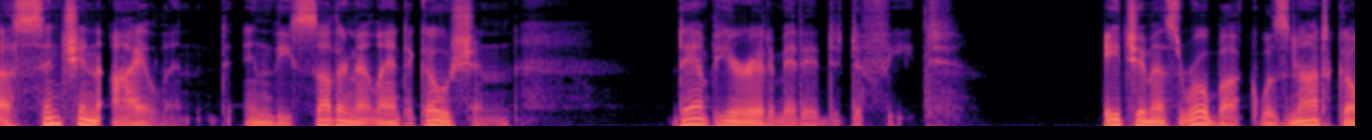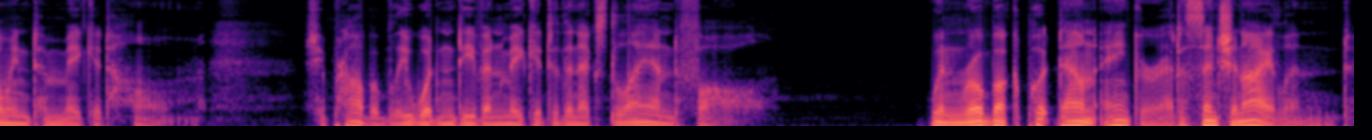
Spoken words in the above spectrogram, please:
Ascension Island in the southern Atlantic Ocean, Dampier admitted defeat. HMS Roebuck was not going to make it home. She probably wouldn't even make it to the next landfall. When Roebuck put down anchor at Ascension Island,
